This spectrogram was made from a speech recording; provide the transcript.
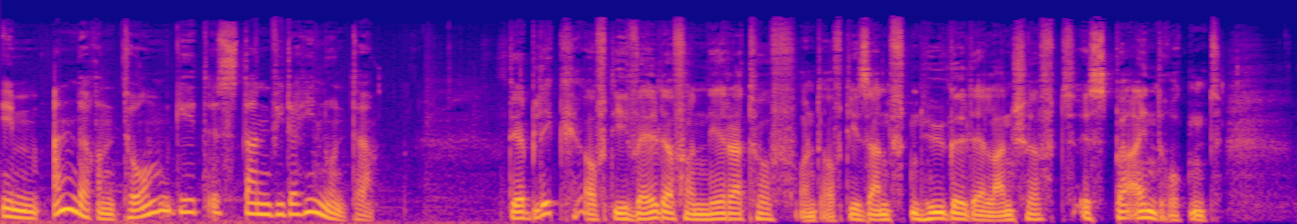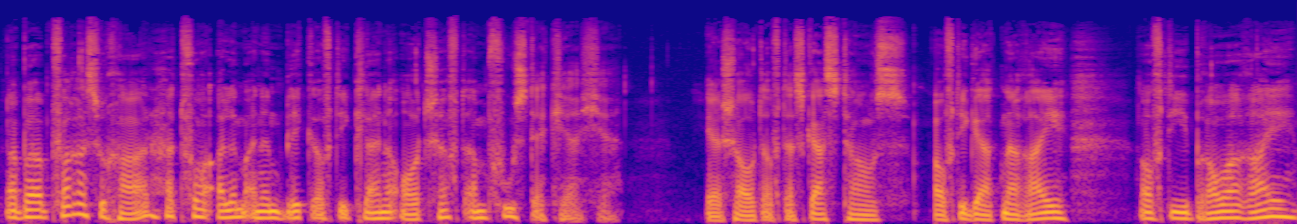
Im anderen Turm geht es dann wieder hinunter. Der Blick auf die Wälder von Neratov und auf die sanften Hügel der Landschaft ist beeindruckend. Aber Pfarrer Suchar hat vor allem einen Blick auf die kleine Ortschaft am Fuß der Kirche. Er schaut auf das Gasthaus, auf die Gärtnerei, auf die Brauerei,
